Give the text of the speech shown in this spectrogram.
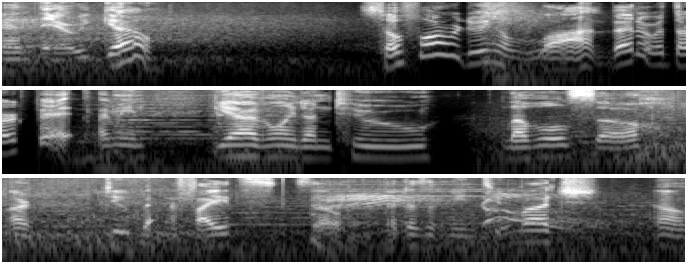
And there we go. So far, we're doing a lot better with Dark Pit. I mean, yeah, I've only done two levels, so or two fights, so that doesn't mean too much. Oh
